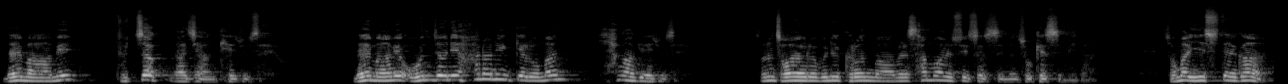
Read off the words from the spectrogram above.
내 마음이 두짝 나지 않게 해 주세요. 내 마음이 온전히 하나님께로만 향하게 해 주세요. 저는 저와 여러분이 그런 마음을 사모할 수 있었으면 좋겠습니다. 정말 이 시대가 어,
